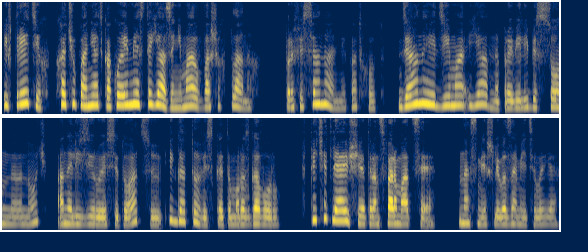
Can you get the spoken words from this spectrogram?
И в-третьих, хочу понять, какое место я занимаю в ваших планах. Профессиональный подход. Диана и Дима явно провели бессонную ночь, анализируя ситуацию и готовясь к этому разговору. «Впечатляющая трансформация», — насмешливо заметила я.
